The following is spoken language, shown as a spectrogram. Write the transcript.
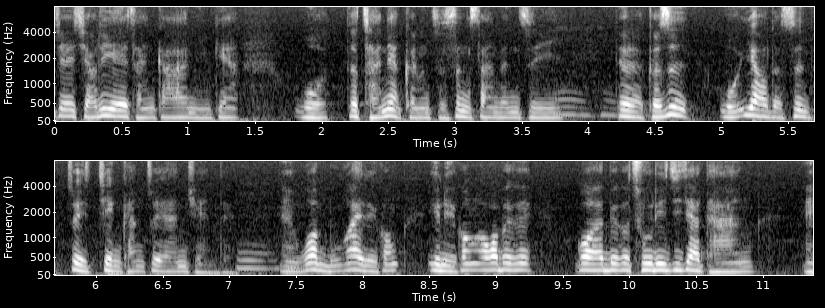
这些小绿叶产加的物件，我的产量可能只剩三分之一，对不对了。可是我要的是最健康、最安全的。嗯嗯，我不爱就讲，因为讲啊我要去，我要去处理这只糖，哎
